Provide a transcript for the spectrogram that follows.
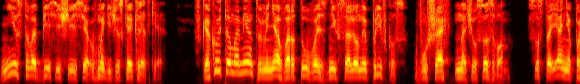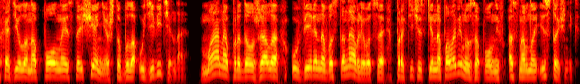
неистово бесящаяся в магической клетке. В какой-то момент у меня во рту возник соленый привкус, в ушах начался звон. Состояние походило на полное истощение, что было удивительно. Мана продолжала уверенно восстанавливаться, практически наполовину заполнив основной источник.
